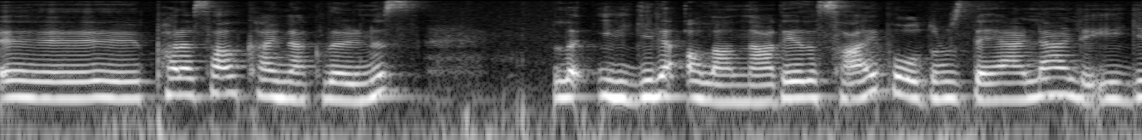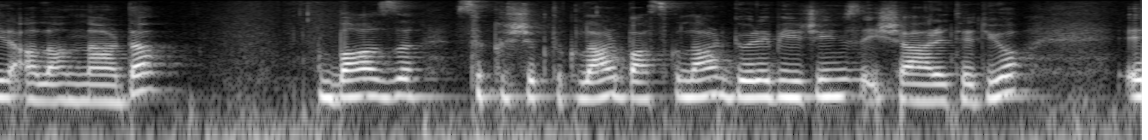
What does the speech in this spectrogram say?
e, parasal kaynaklarınızla ilgili alanlarda ya da sahip olduğunuz değerlerle ilgili alanlarda bazı sıkışıklıklar, baskılar görebileceğinizi işaret ediyor. Ee,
